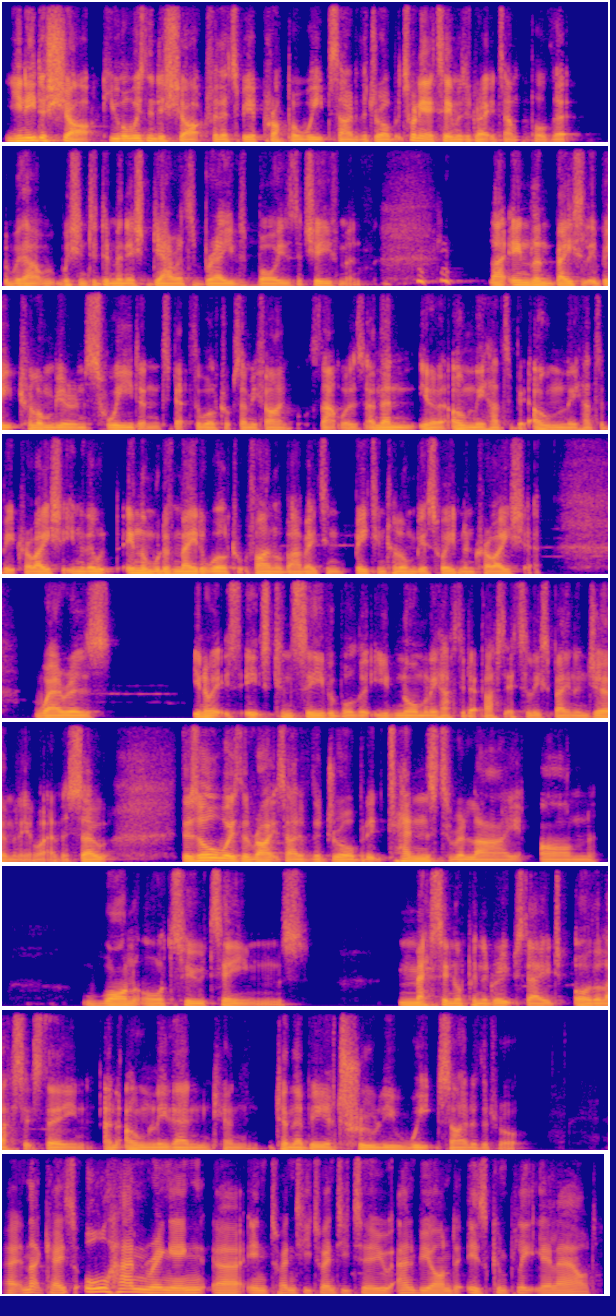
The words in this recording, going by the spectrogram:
you need a shock. You always need a shock for there to be a proper weak side of the draw. But 2018 was a great example that, without wishing to diminish Gareth Braves boys' achievement, like England basically beat Colombia and Sweden to get to the World Cup semi-finals. That was, and then you know only had to be only had to beat Croatia. You know, England would have made a World Cup final by beating beating Colombia, Sweden, and Croatia. Whereas, you know, it's it's conceivable that you'd normally have to get past Italy, Spain, and Germany or whatever. So there's always the right side of the draw, but it tends to rely on one or two teams messing up in the group stage or the last 16 and only then can can there be a truly weak side of the draw uh, in that case, all hand wringing uh, in 2022 and beyond is completely allowed.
